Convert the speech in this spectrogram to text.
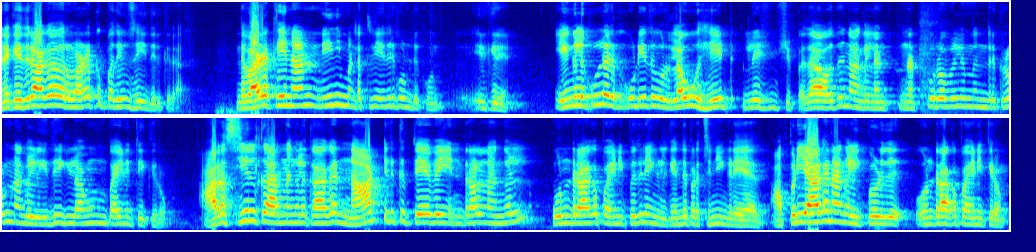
எனக்கு எதிராக ஒரு வழக்கு பதிவு செய்திருக்கிறார். இந்த வழக்கை நான் நீதிமன்றத்தில் எதிர்கொண்டு இருக்கிறேன். எங்களுக்குள்ளே இருக்கக்கூடியது ஒரு லவ் ஹேட் ரிலேஷன்ஷிப். அதாவது நாங்கள் நட்புறவிலும் இருந்திருக்கிறோம் நாங்கள் எதிரிகளாகவும் பயணித்திருக்கிறோம். அரசியல் காரணங்களுக்காக நாட்டிற்கு தேவை என்றால் நாங்கள் ஒன்றாக பயணிப்பதில் எங்களுக்கு எந்த பிரச்சனையும் கிடையாது. அப்படியாக நாங்கள் இப்பொழுது ஒன்றாக பயணிக்கிறோம்.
